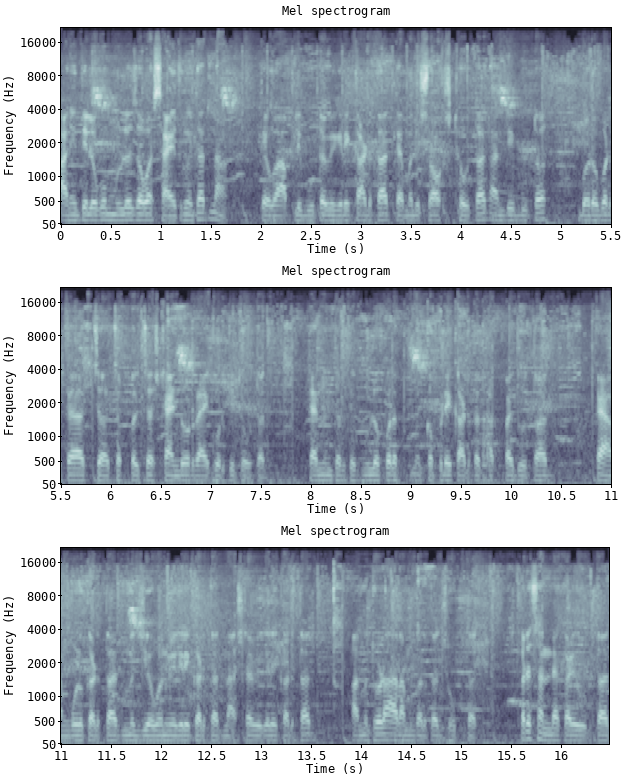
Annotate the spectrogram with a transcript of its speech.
आणि ते लोक मुलं जेव्हा शाळेतून येतात ना तेव्हा आपली बुटं वगैरे काढतात त्यामध्ये सॉक्स ठेवतात आणि ती बुटं बरोबर त्या च चप्पलच्या स्टँडवर रॅकवरती ठेवतात. त्यानंतर ते मुलं परत कपडे काढतात हातपाय धुतात काय आंघोळ करतात मग जेवण वगैरे करतात नाश्ता वगैरे करतात आणि थोडा आराम करतात झोपतात. परत संध्याकाळी उठतात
